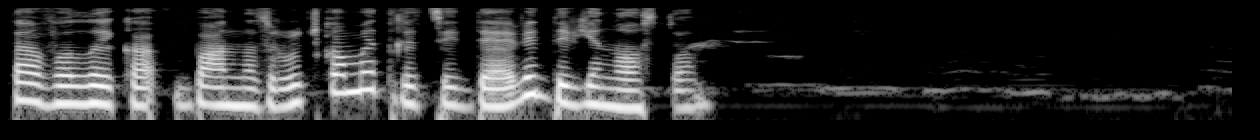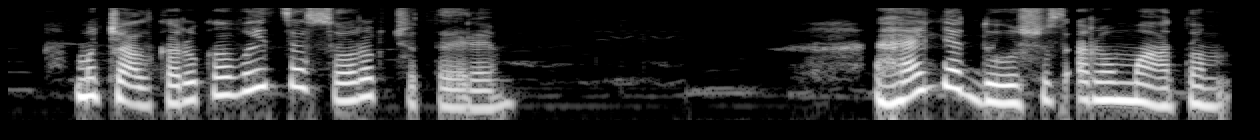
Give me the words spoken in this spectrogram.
та велика банна з ручками 39,90. Мочалка рукавиця 44. Гель для душу з ароматом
